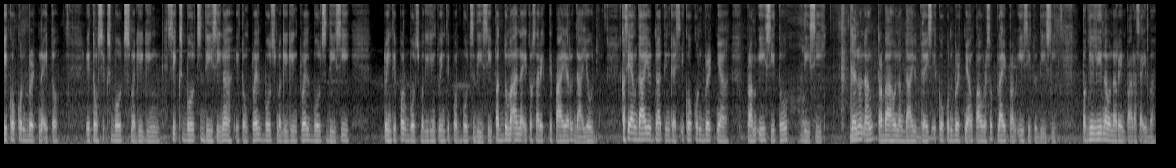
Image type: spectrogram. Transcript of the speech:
i-convert na ito. Itong 6 volts magiging 6 volts DC na. Itong 12 volts magiging 12 volts DC. 24 volts magiging 24 volts DC. Pag dumaan na ito sa rectifier diode. Kasi ang diode natin guys, i-convert niya from AC to DC. Ganun ang trabaho ng diode guys. I-convert niya ang power supply from AC to DC. Paglilinaw na rin para sa iba.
